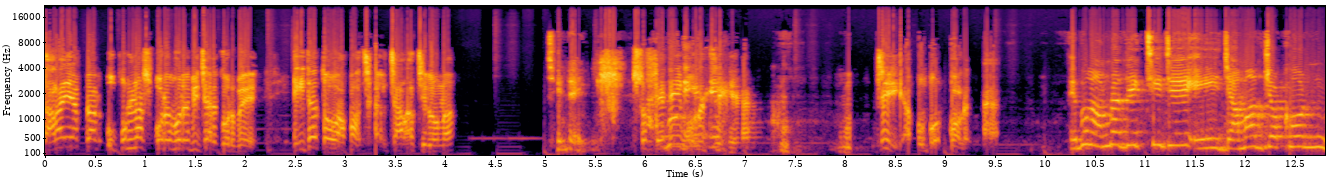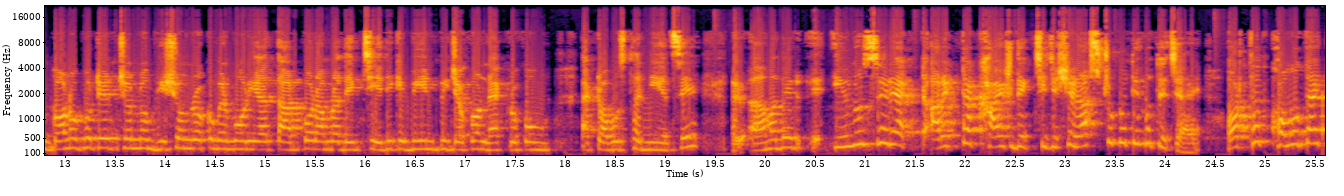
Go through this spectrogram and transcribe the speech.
তারাই আপনার উপন্যাস পড়ে পরে বিচার করবে। এইটা তো আপা জানা ছিল না। সেটাই। সেটাই বলেছি। জি আপু বলেন হ্যাঁ। এবং আমরা দেখছি যে এই জামাত যখন গণভোটের জন্য ভীষণ রকমের মরিয়া, তারপর আমরা দেখছি এদিকে বিএনপি যখন একরকম একটা অবস্থান নিয়েছে, আমাদের ইউনুসের একটা আরেকটা খাস দেখছি যে সে রাষ্ট্রপতি হতে চায়, অর্থাৎ ক্ষমতায়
